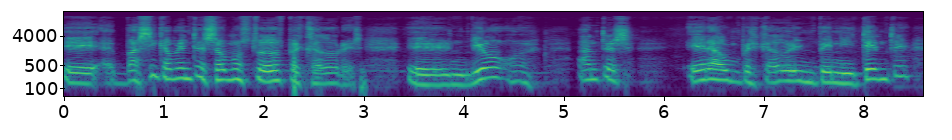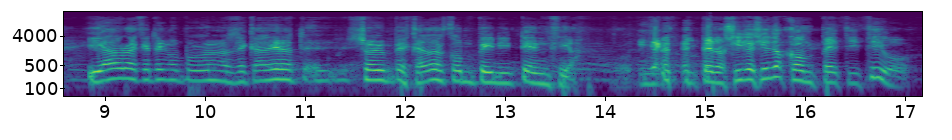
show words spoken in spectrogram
Eh, básicamente somos todos pescadores. Eh, yo antes era un pescador impenitente y ahora que tengo problemas de cadera soy un pescador con penitencia. pero sigue siendo competitivo.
